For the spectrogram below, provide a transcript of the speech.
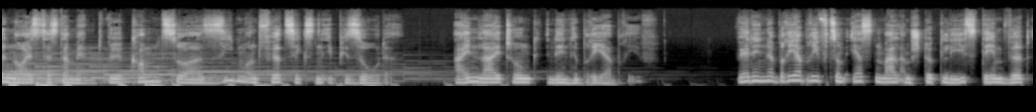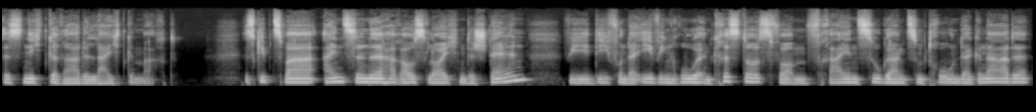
Stunde Neues Testament. Willkommen zur 47. Episode. Einleitung in den Hebräerbrief. Wer den Hebräerbrief zum ersten Mal am Stück liest, dem wird es nicht gerade leicht gemacht. Es gibt zwar einzelne herausleuchtende Stellen, wie die von der ewigen Ruhe in Christus, vom freien Zugang zum Thron der Gnade,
